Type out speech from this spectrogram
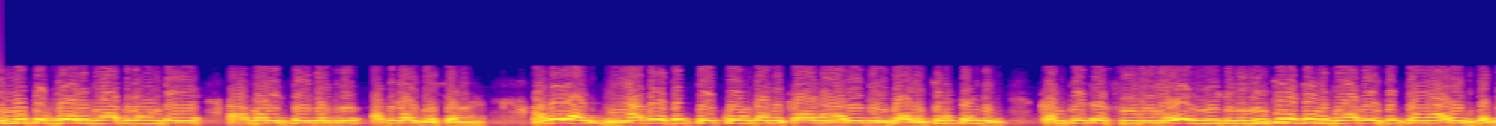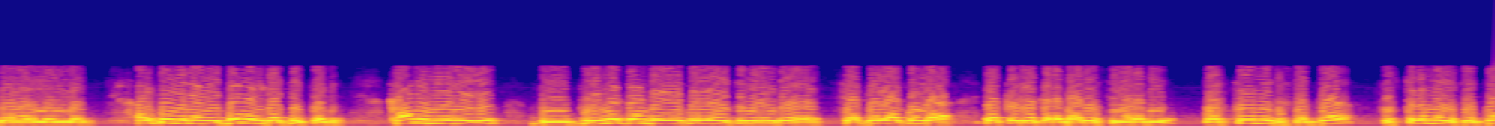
ఎన్ని పద్యాలు జ్ఞాపకం ఉంటే ఆ మరి చేయగలరు? అప్పుడు అది చేసేవాడు అందులో జ్ఞాపక శక్తి ఎక్కువ ఉంటానికి కారణం ఆ రోజు వాళ్ళు వచ్చినటువంటి కంప్యూటర్ ఉన్నాయి వీటికి మించినటువంటి జ్ఞాపక శక్తి అయినా ఆ రోజు పెద్ద వాళ్ళు లేదు అయితే ఈయన వద్దనేది చెప్పాడు కానీ మీరు ఇప్పుడు ఉన్నటువంటి యువకుల్లో వచ్చిన అంటే శ్రద్ధ లేకుండా ఎక్కడికక్కడ పారేస్తున్నారు. అది వస్తువు మీద శ్రద్ధ పుస్తకం మీద శ్రద్ధ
